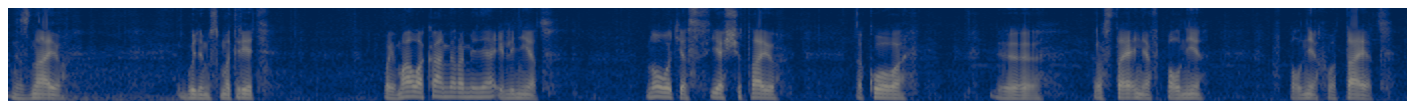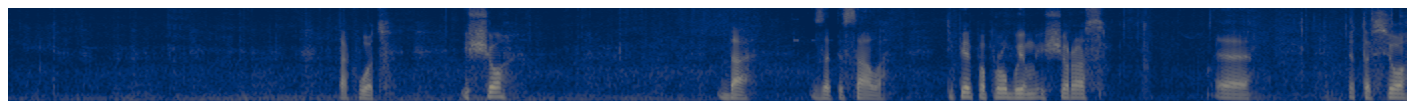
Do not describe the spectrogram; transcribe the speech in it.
не знаю, будем смотреть, поймала камера меня или нет. Но вот я, я считаю, такого э, расстояния вполне, вполне хватает. Так вот, еще, да, записала. Теперь попробуем еще раз э, это все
